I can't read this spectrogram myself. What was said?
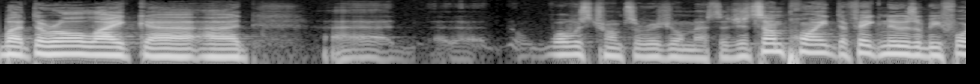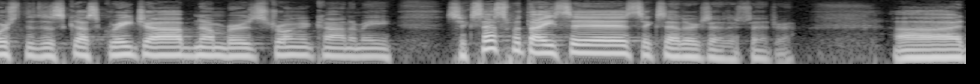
but they're all like, uh, uh, what was Trump's original message? At some point, the fake news will be forced to discuss great job numbers, strong economy, success with ISIS, et cetera, et cetera, et cetera.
